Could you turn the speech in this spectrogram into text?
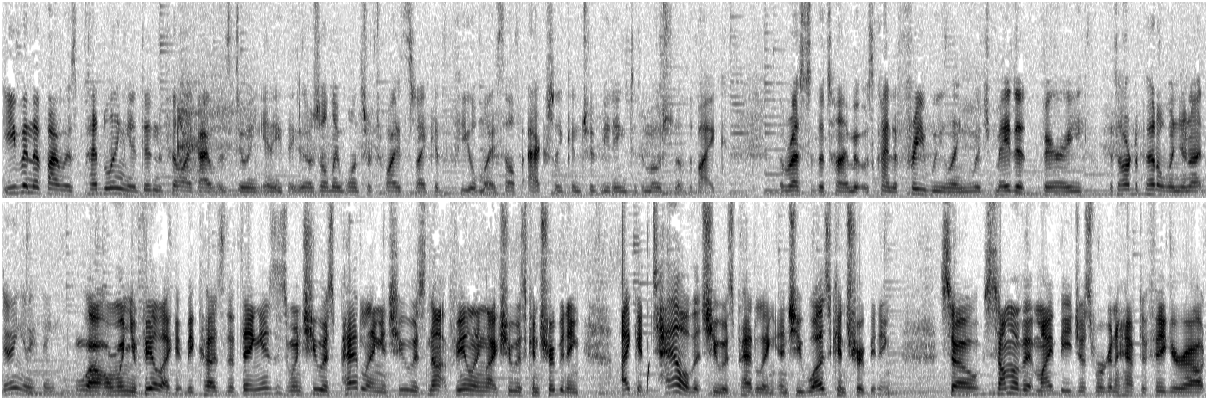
even if I was pedaling, it didn't feel like I was doing anything. There was only once or twice that I could feel myself actually contributing to the motion of the bike. The rest of the time it was kind of freewheeling, which made it very, it's hard to pedal when you're not doing anything. Well, or when you feel like it, because the thing is, is when she was pedaling and she was not feeling like she was contributing, I could tell that she was pedaling and she was contributing. So some of it might be just we're gonna have to figure out.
